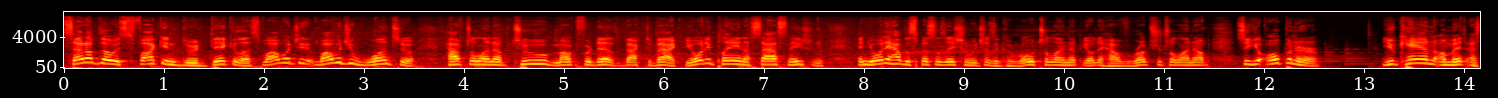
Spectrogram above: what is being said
setup though is fucking ridiculous. Why would you why would you want to have to line up two Mark for Death back to back? You already play an Assassination and you already have the specialization which has a Garrote to line up, you already have Rupture to line up. So your opener you can omit a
